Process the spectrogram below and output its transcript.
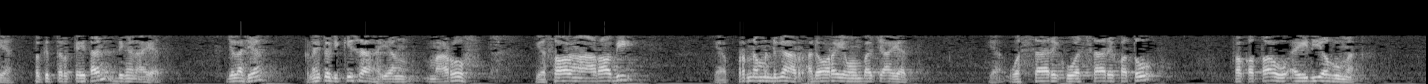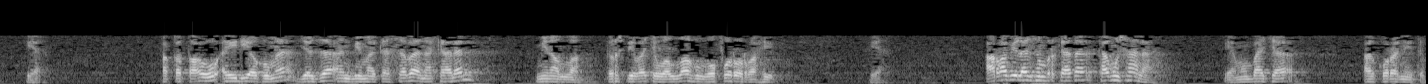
Ya, keterkaitan dengan ayat. Jelas ya? Karena itu di kisah yang ma'ruf. Ya seorang Arabi ya pernah mendengar ada orang yang membaca ayat. Ya wasariq wasariqatu faqata'u aydiyahuma. Ya. Faqata'u aydiyahuma jazaan bima kasaba nakalan min Allah terus dia baca wallahu ghafurur rahim. Ya. Arabi langsung berkata kamu salah. Ya membaca Al-Quran itu.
